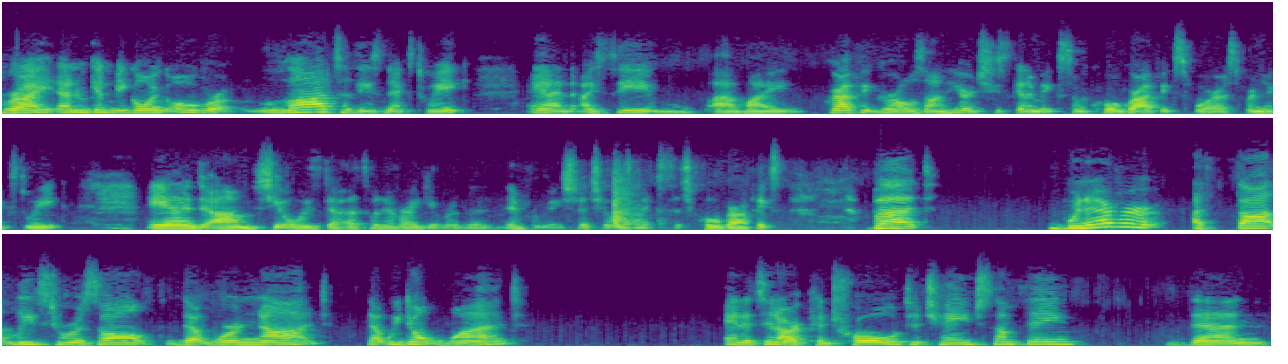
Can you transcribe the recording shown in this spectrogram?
right? And I'm going to be going over lots of these next week. And I see uh, my graphic girl is on here, and she's going to make some cool graphics for us for next week. And um, she always does whenever I give her the information. She always makes such cool graphics. But whenever a thought leads to a result that we're not, that we don't want, and it's in our control to change something, then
